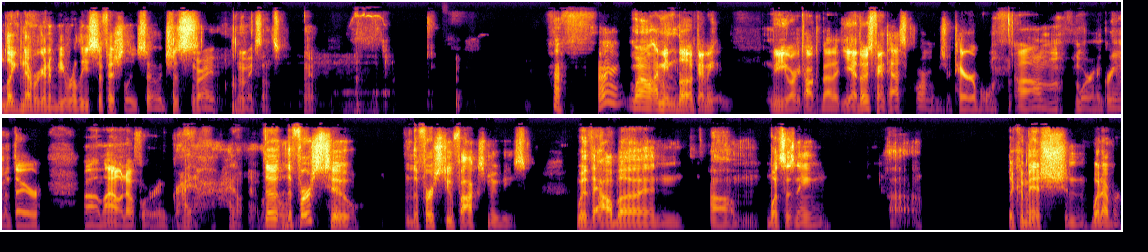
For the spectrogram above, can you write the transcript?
like never going to be released officially so it's just right. That makes sense. Yeah. Huh. All right. Well, I mean, look, I mean, you already talked about it. Yeah, those Fantastic Four movies are terrible. Um, we're in agreement there. Um, I don't know if we're in. I, I don't know. the the first two the first two fox movies with alba and um what's his name uh the commish and whatever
